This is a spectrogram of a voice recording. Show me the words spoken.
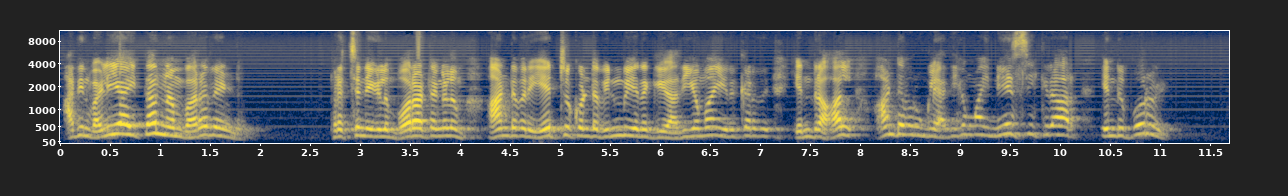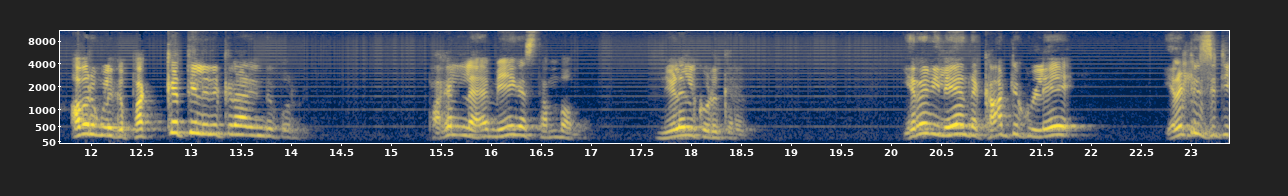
அதன் வழியாய்த்தான் நாம் வர வேண்டும். பிரச்சனைகளும் போராட்டங்களும் ஆண்டவரை ஏற்றுக்கொண்ட பின்பு எனக்கு அதிகமாய் இருக்கிறது என்றால் ஆண்டவர் உங்களை அதிகமாய் நேசிக்கிறார் என்று பொருள். அவர் உங்களுக்கு பக்கத்தில் இருக்கிறார் என்று பொருள். பகல்ல மேக ஸ்தம்பம் நிழல் கொடுக்கிறது. இரவிலே அந்த காட்டுக்குள்ளே எலக்ட்ரிசிட்டி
